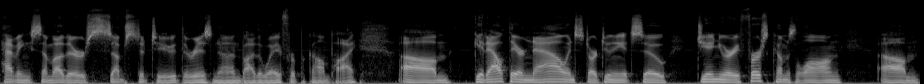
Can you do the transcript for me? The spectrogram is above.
having some other substitute. There is none, by the way, for pecan pie. Um, get out there now and start doing it so January 1st comes along. Um,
